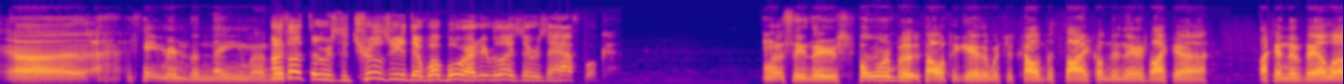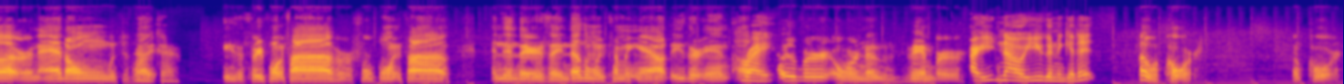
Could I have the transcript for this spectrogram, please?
that. uh, I can't remember the name of it. I thought there was the trilogy and then one more. I didn't realize there was a half book. Let's see. There's four books altogether, which is called the Cycle. Then there's like a like a novella or an add-on, which is like Okay. either three point five or four point five. And then there's another one coming out either in Right. October or November. Are you now? Are you going to get it? Oh, of course, of course.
